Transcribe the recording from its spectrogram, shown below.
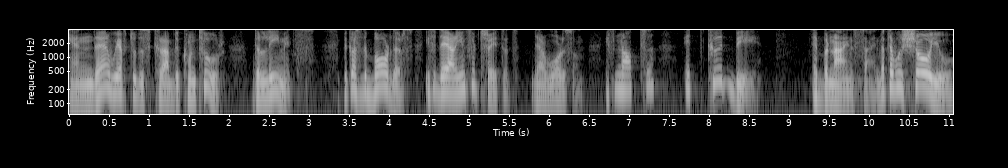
And then we have to describe the contour, the limits. Because the borders, if they are infiltrated, they are worrisome. If not, it could be a benign sign. But I will show you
